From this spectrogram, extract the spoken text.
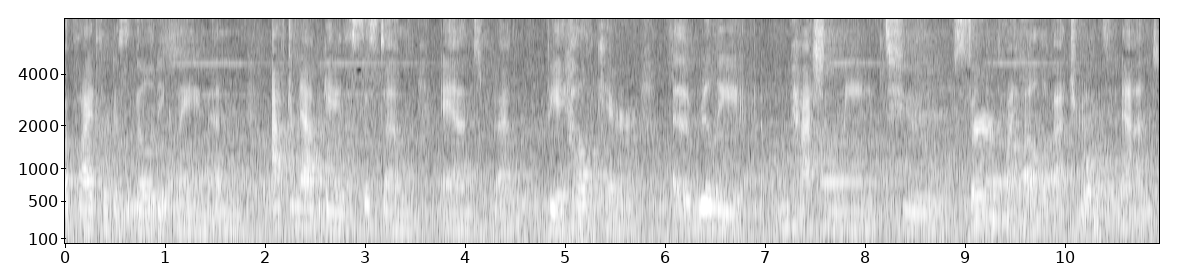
applied for disability claim, and navigating the system and uh, VA healthcare, it really impassioned me to serve my fellow veterans and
